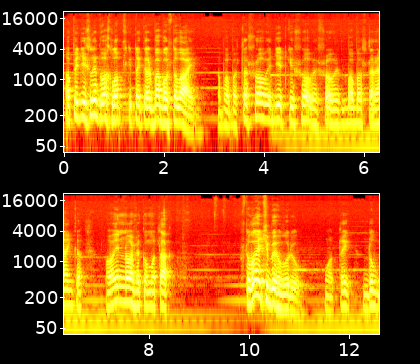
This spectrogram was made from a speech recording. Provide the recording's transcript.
А підійшли два хлопчики та й кажуть, баба, вставай. А баба, та що ви, дітки, що ви, що ви, баба старенька. А він ножиком отак. Вставай, тобі говорю. От, та й дов-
